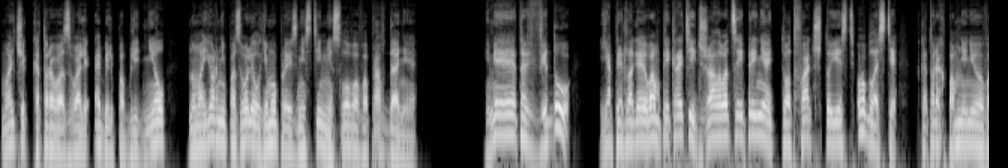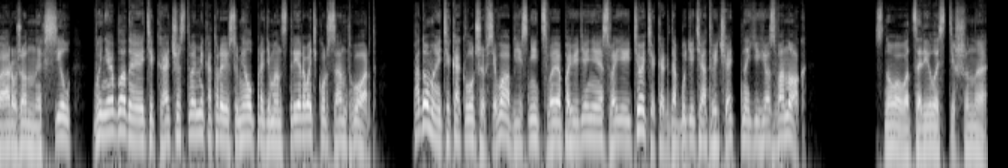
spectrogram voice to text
Мальчик, которого звали Абель, побледнел, но майор не позволил ему произнести ни слова в оправдание. «Имея это в виду, я предлагаю вам прекратить жаловаться и принять тот факт, что есть области, в которых, по мнению вооруженных сил, вы не обладаете качествами, которые сумел продемонстрировать курсант Уорд. Подумайте, как лучше всего объяснить свое поведение своей тете, когда будете отвечать на ее звонок». Снова воцарилась тишина,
